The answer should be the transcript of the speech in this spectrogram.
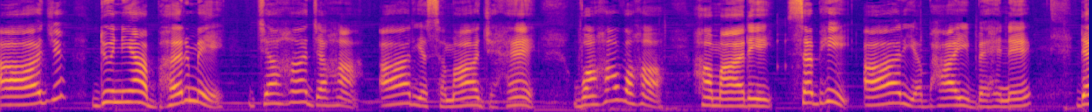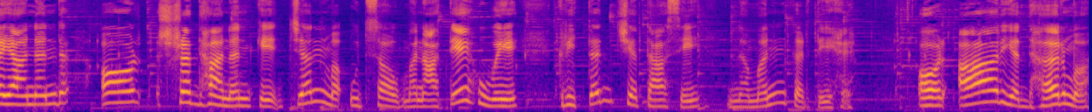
आज दुनिया भर में जहाँ जहाँ आर्य समाज हैं, वहाँ वहाँ हमारे सभी आर्य भाई बहनें दयानंद और श्रद्धानंद के जन्म उत्सव मनाते हुए कृतज्ञता से नमन करते हैं। और आर्य धर्म,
